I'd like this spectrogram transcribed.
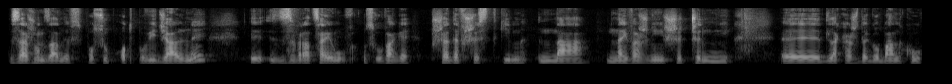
zarządzany w sposób odpowiedzialny, y, zwracając uwagę przede wszystkim na najważniejszy czynnik y, dla każdego banku,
